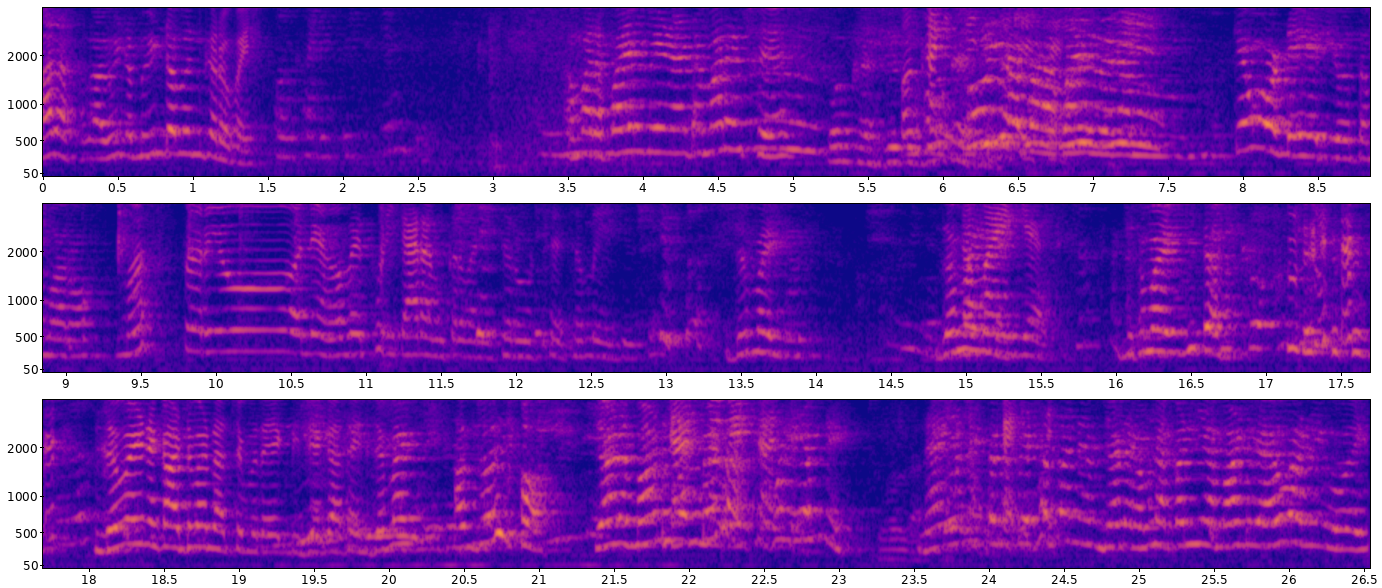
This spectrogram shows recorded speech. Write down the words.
હાલો આ વિન્ડો વિન્ડો બંધ કરો ભાઈ. અમારા પાયો બેન આટા મારે છે. પંખાની શું છે પાયો બેન કેવો ડે રહ્યો તમારો? મસ્ત રહ્યો અને હવે થોડીક આરામ કરવાની જરૂર છે જમાઈ ગયું છે. જમાઈ ગયું છે. જમાઈ ગયા છે. જમાઈ ગયા. જમાઈને કાઢવાના છે બધા એક દી ભેગા થઈને. જમાઈ આમ જોઈ લો જાણે માંડવા બેઠા એમ નહીં. ના એમ બેઠા હતા ને એમ જાણે હમણાં કન્યા માંડવા આવવાની હોય.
